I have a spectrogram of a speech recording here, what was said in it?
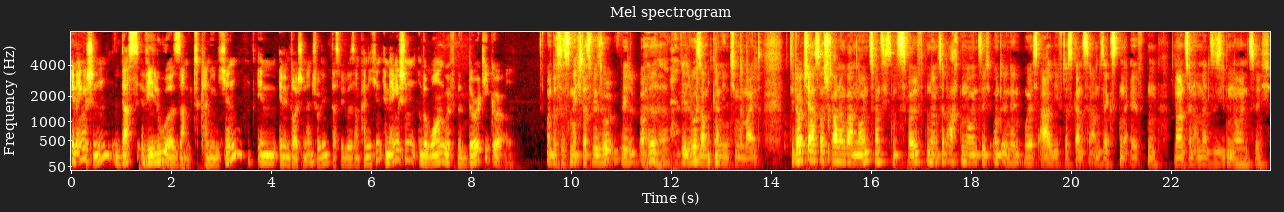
Im Englischen das Velour-Samtkaninchen. Im, im, Im Deutschen, Entschuldigung, das Velour-Samtkaninchen. Im Englischen The One with the Dirty Girl. Und es ist nicht das Velour-Samtkaninchen gemeint. Die deutsche Erstausstrahlung war am 29.12.1998 und in den USA lief das Ganze am 6.11.1997.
